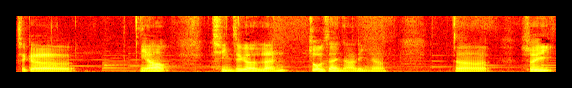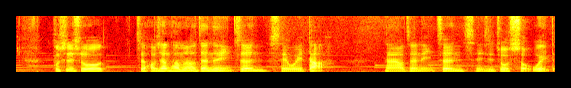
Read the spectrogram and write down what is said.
这个你要请这个人坐在哪里呢？呃，所以不是说这好像他们要在那里争谁为大，那要在那里争谁是做首位的。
